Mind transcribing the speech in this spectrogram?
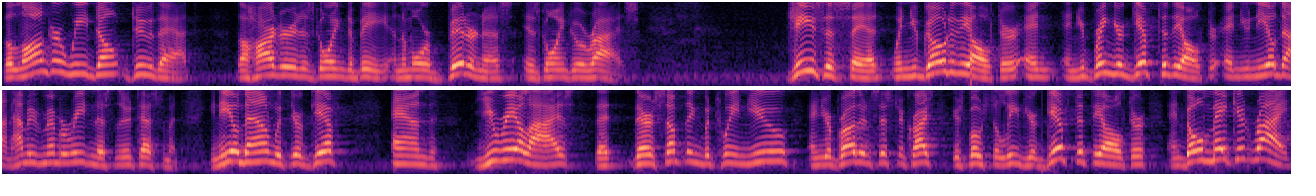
The longer we don't do that, the harder it is going to be and the more bitterness is going to arise. Jesus said, when you go to the altar and, and you bring your gift to the altar and you kneel down, how many of you remember reading this in the New Testament? You kneel down with your gift and you realize that there's something between you and your brother and sister in Christ. You're supposed to leave your gift at the altar and go make it right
